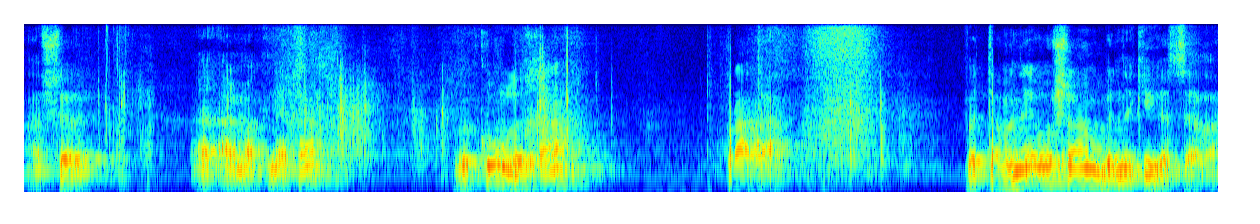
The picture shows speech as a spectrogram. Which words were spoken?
ашер альмакнеха Векум лыха прата. Ветамневушам бенаки гацела.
